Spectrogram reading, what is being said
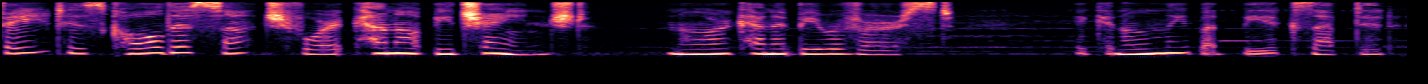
Fate is called as such, for it cannot be changed, nor can it be reversed. It can only but be accepted.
